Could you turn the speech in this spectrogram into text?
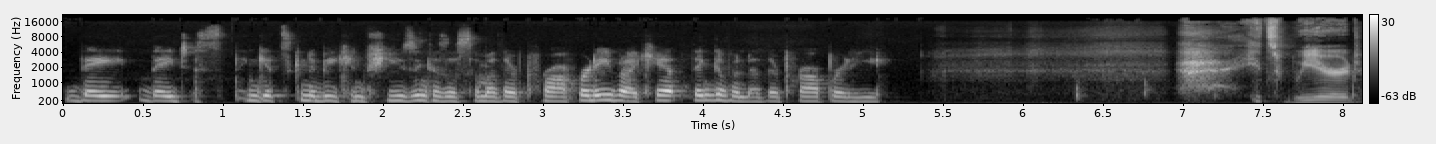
they they just think it's going to be confusing because of some other property, but I can't think of another property. It's weird.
